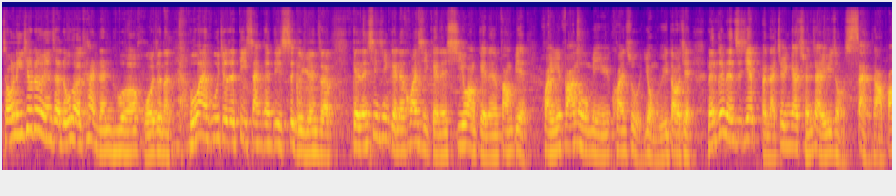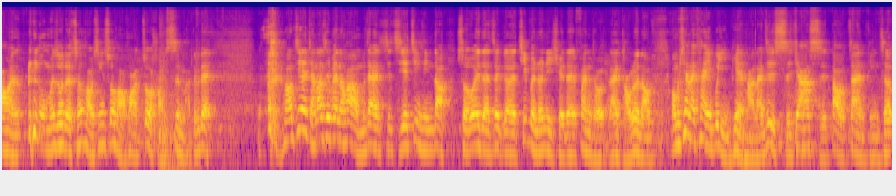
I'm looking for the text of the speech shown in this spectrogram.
从灵修六原则如何看人如何活着呢？不外乎就是第三跟第四个原则：给人信心，给人欢喜，给人希望，给人方便，缓于发怒，免于宽恕，勇于道歉。人跟人之间本来就应该存在于一种善，啊，包含 我们说的存好心、说好话、做好事嘛，对不对？好，今天讲到这边的话，我们再直接进行到所谓的这个基本伦理学的范畴来讨论哦。我们先来看一部影片哈，来自十加十到站停车。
